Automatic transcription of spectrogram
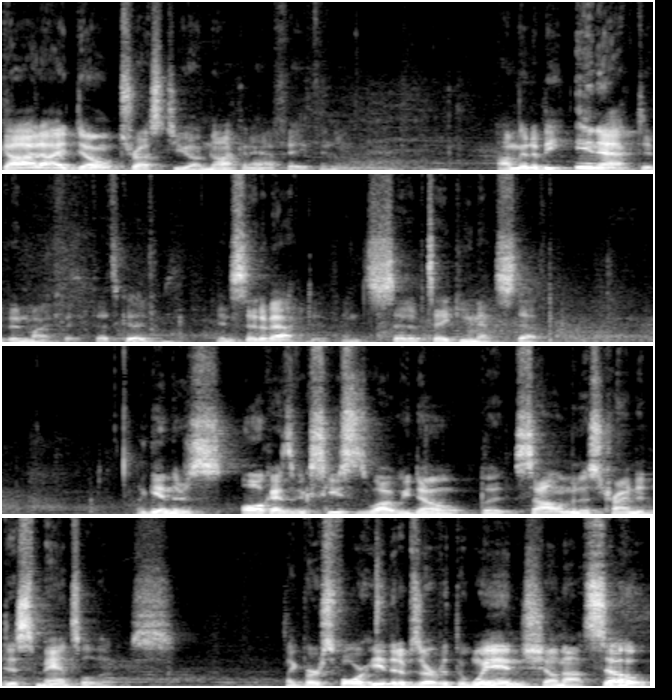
God, I don't trust you. I'm not going to have faith in you. I'm going to be inactive in my faith. That's good. Instead of active, instead of taking that step. Again, there's all kinds of excuses why we don't, but Solomon is trying to dismantle those. Like verse 4 He that observeth the wind shall not sow.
